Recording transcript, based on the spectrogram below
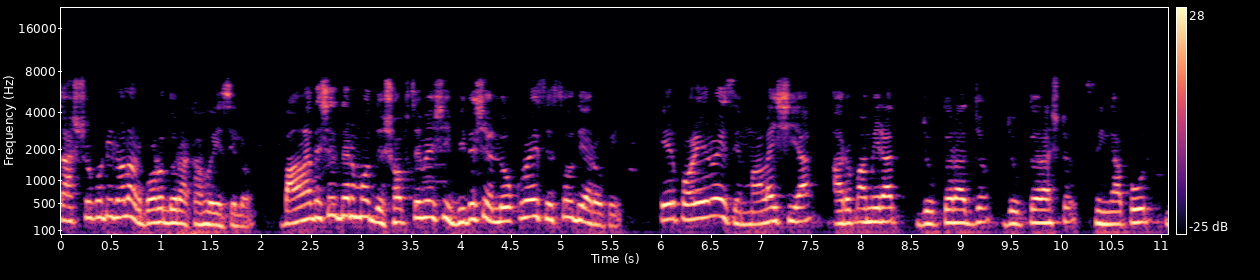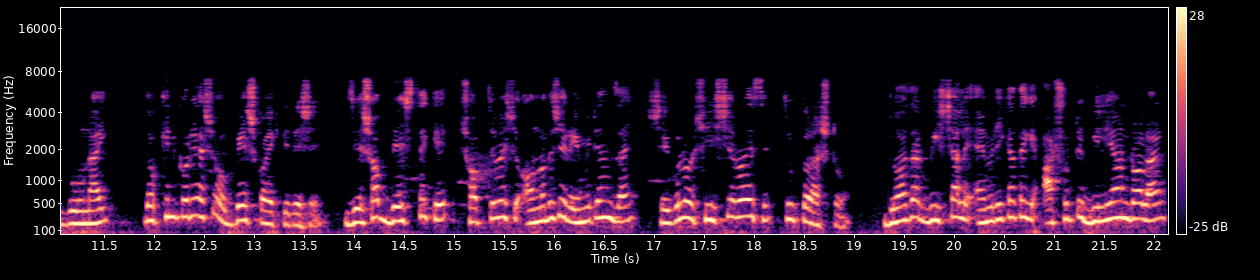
চারশো কোটি ডলার বরাদ্দ রাখা হয়েছিল। বাংলাদেশিদের মধ্যে সবচেয়ে বেশি বিদেশে লোক রয়েছে সৌদি আরবে। এরপরে রয়েছে মালয়েশিয়া, আরব আমিরাত, যুক্তরাজ্য, যুক্তরাষ্ট্র, সিঙ্গাপুর, ব্রুনাই, দক্ষিণ কোরিয়া সহ বেশ কয়েকটি দেশে। যেসব দেশ থেকে সবচেয়ে বেশি অন্য দেশে রেমিটেন্স যায়, সেগুলোর শীর্ষে রয়েছে যুক্তরাষ্ট্র। দু হাজার বিশ সালে আমেরিকা থেকে আটষট্টি বিলিয়ন ডলার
